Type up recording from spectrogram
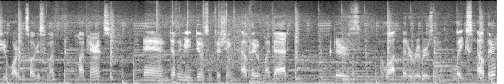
to Arkansas to see my my parents, and definitely be doing some fishing out there with my dad. There's a lot better rivers and lakes out there,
